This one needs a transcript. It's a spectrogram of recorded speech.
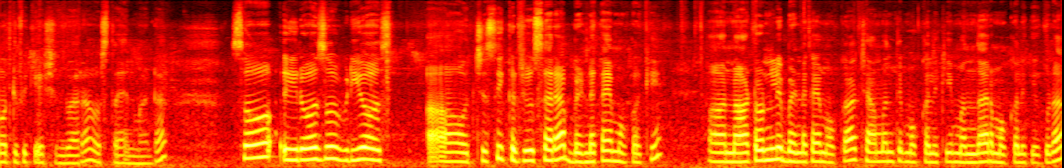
నోటిఫికేషన్ ద్వారా వస్తాయన్నమాట. సో ఈరోజు వీడియో వచ్చేసి ఇక్కడ చూసారా? బెండకాయ మొక్కకి. నాట్ ఓన్లీ బెండకాయ మొక్క చామంతి మొక్కలకి మందార మొక్కలకి కూడా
